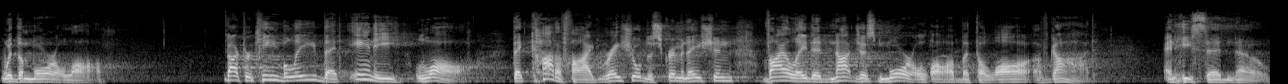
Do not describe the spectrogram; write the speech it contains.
with the moral law. Dr. King believed that any law that codified racial discrimination violated not just moral law, but the law of God. And he said no.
